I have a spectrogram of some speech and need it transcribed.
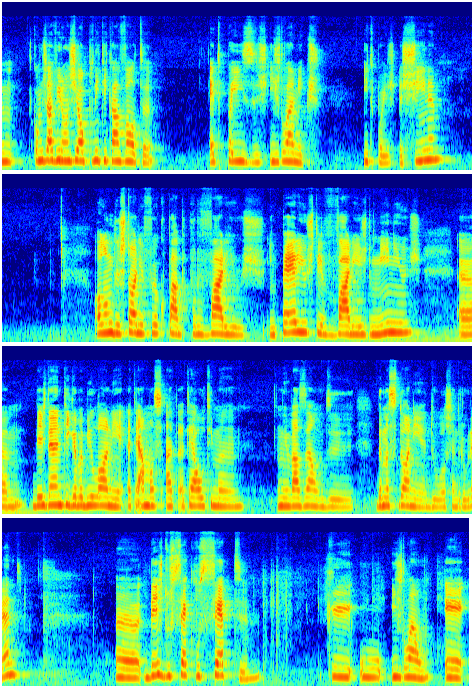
Um, como já viram, geopolítica à volta é de países islâmicos e depois a China. Ao longo da história foi ocupado por vários impérios, teve vários domínios, um, desde a antiga Babilónia até à, até à última uma invasão de, da Macedónia do Alexandre o Grande. Uh, desde o século VII que o Islão é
